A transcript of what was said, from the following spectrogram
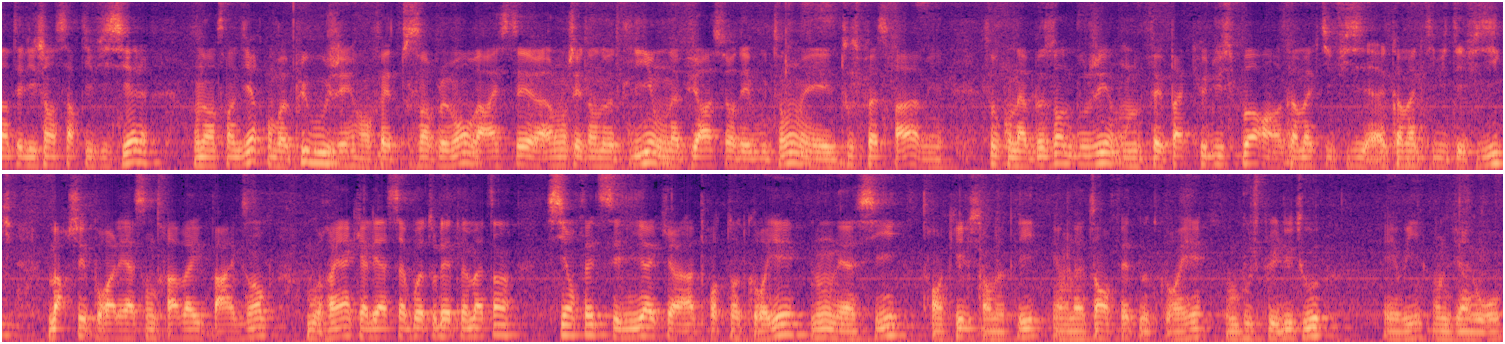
intelligence artificielle, on est en train de dire qu'on va plus bouger. En fait, tout simplement, on va rester allongé dans notre lit, on appuiera sur des boutons et tout se passera. Mais sauf qu'on a besoin de bouger. On ne fait pas que du sport hein, comme, activi- comme activité physique, marcher pour aller à son travail, par exemple, ou rien qu'aller à sa boîte aux lettres le matin. Si en fait c'est l'IA qui apporte notre courrier, nous on est assis, tranquille sur notre lit et on attend en fait notre courrier, on bouge plus du tout. Et oui, on devient gros.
